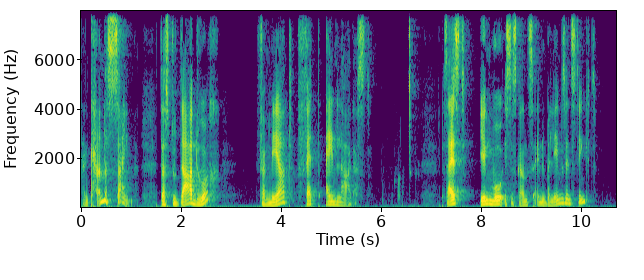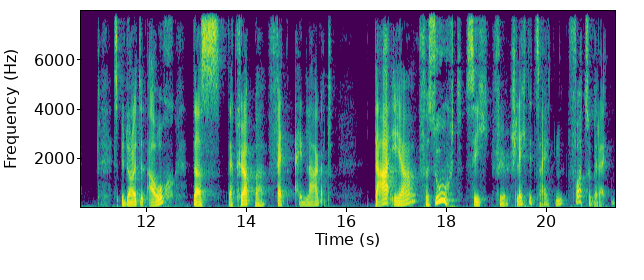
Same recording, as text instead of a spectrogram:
dann kann es sein, dass du dadurch vermehrt Fett einlagerst. Das heißt, irgendwo ist das Ganze ein Überlebensinstinkt. Es bedeutet auch, dass der Körper Fett einlagert, da er versucht, sich für schlechte Zeiten vorzubereiten.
